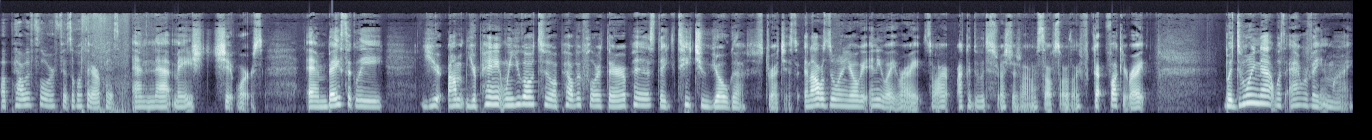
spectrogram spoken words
a pelvic floor physical therapist, and that made shit worse. And basically, you're um you're paying when you go to a pelvic floor therapist, they teach you yoga stretches. And I was doing yoga anyway, right? So I, I could do the stretches by myself. So I was like, fuck it, right? But doing that was aggravating mine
